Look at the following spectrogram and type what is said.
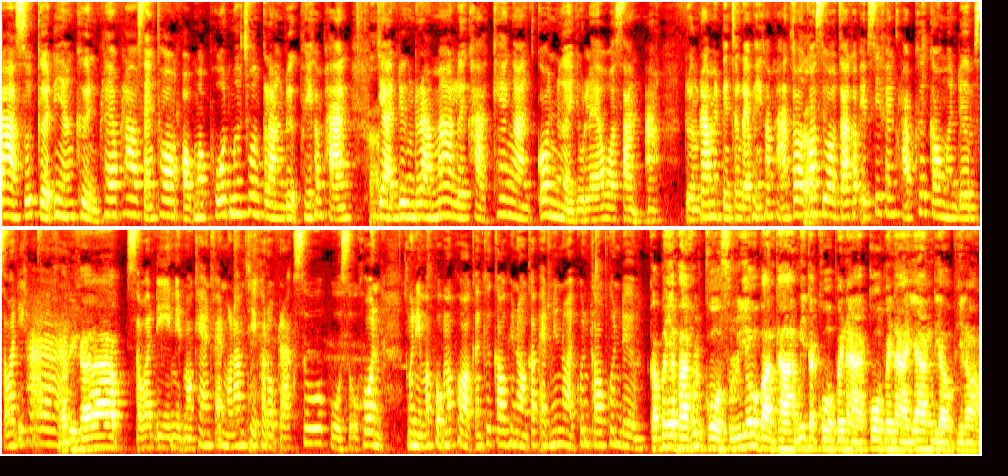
ล่าสุดเกิดอีหยังขึ้นแพร่พราวแสงทองออกมาโพสต์เมื่อช่วงกลางดึกพี่คำพาน ครับ อย่าดึงดราม่าเลยค่ะ แค่งานก็เหนื่อยอยู่แล้ววะสันอะ เรื่องราวมันเป็นจังไดพี่คำพานแต่ว่าก็ซิวเอาจ้ากับ FC แฟนคลับ คือเก่าเหมือนเดิม สวัสดีค่ะ สวัสดีครับ สวัสดีมิดหมอแคนแฟนหมอลำที่เคารพรักสู้ผู้สู่คนมื่อนี้มาพบมาพอกันคือเก่าพี่น้องกับแอดมินหน่อยคนเก่าคนเดิม กับพยาพาคุณโกสุริโยบานทามิตะโกไปนาโกไปนาอย่างเดียวพี่น้อง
